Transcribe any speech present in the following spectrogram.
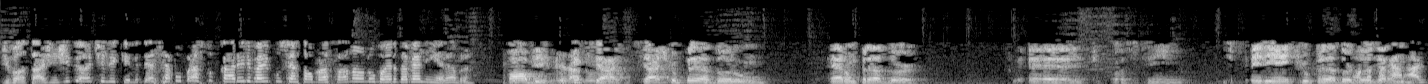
de vantagem gigante ali, que ele decepa o braço do cara e ele vai consertar o braço lá no, no banheiro da velhinha, lembra? Bob, o que, que você acha? Você acha que o Predador 1 era um Predador, é, tipo assim, experiente e o Predador Foda 2 pra era um, caralho.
